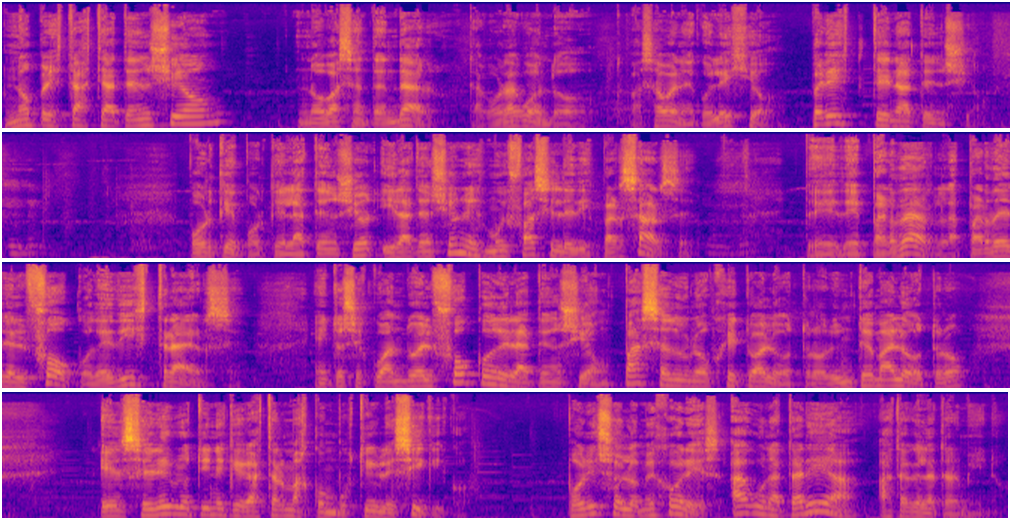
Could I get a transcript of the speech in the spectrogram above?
no prestaste atención, no vas a entender. ¿Te acordás cuando pasaba en el colegio? Presten atención. ¿Por qué? Porque la atención, y la atención es muy fácil de dispersarse, de, de perderla, perder el foco, de distraerse. Entonces, cuando el foco de la atención pasa de un objeto al otro, de un tema al otro, el cerebro tiene que gastar más combustible psíquico. Por eso lo mejor es, hago una tarea hasta que la termino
